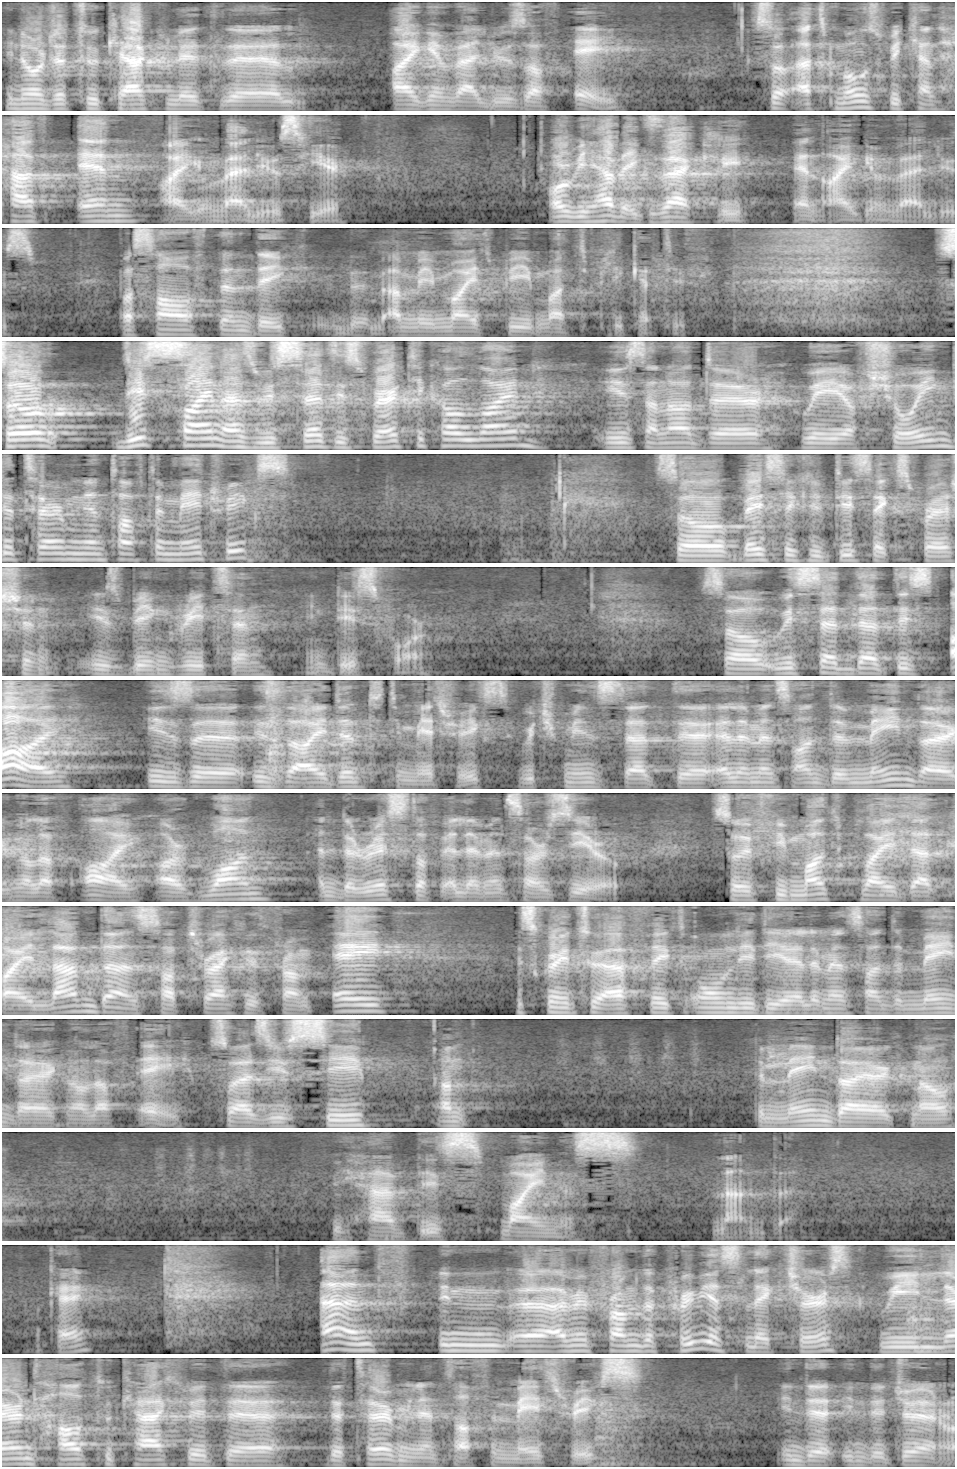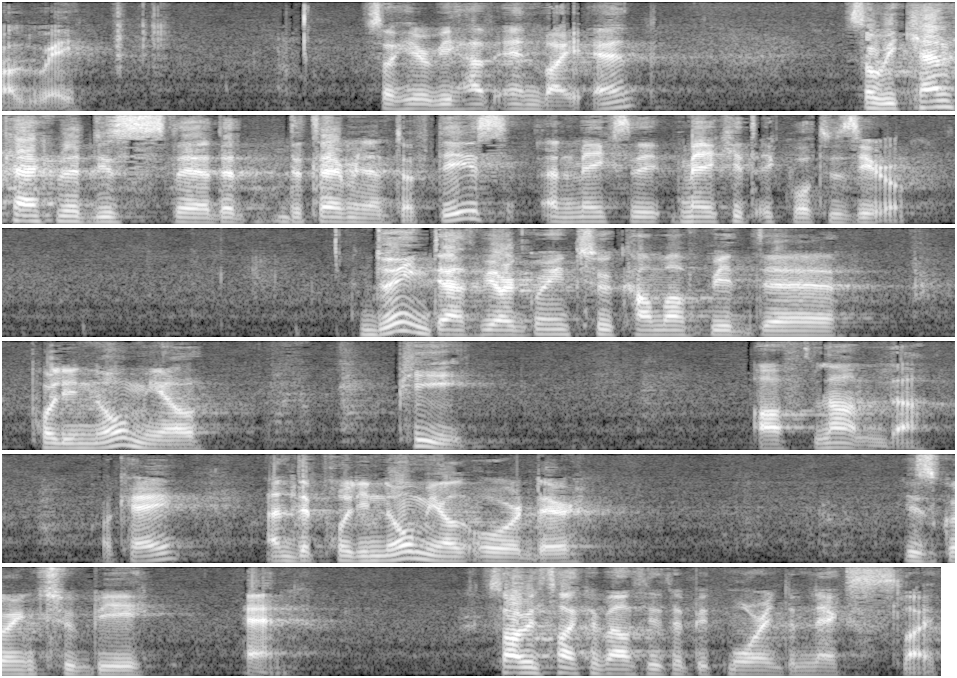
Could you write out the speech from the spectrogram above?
in order to calculate the eigenvalues of a. So at most we can have n eigenvalues here. Or we have exactly n eigenvalues. But some of them they I mean might be multiplicative. So this sign as we said this vertical line is another way of showing the determinant of the matrix. So basically this expression is being written in this form. So we said that this I is, a, is the identity matrix, which means that the elements on the main diagonal of I are 1 and the rest of elements are 0. So if we multiply that by lambda and subtract it from A, it's going to affect only the elements on the main diagonal of A. So as you see, on the main diagonal, we have this minus lambda. Okay? And in, uh, I mean, from the previous lectures, we learned how to calculate the determinant of a matrix in the, in the general way. So here we have n by n. So we can calculate this, the, the determinant of this and makes it, make it equal to zero. Doing that, we are going to come up with the polynomial p of lambda, okay? And the polynomial order is going to be n. So I will talk about it a bit more in the next slide.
